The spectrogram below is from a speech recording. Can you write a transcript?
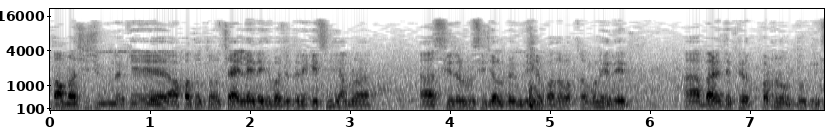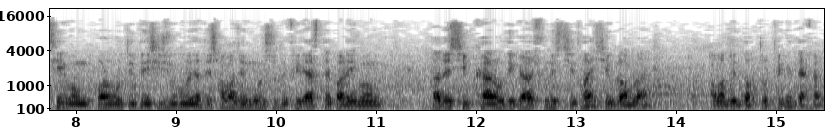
তো আমরা শিশুগুলোকে আপাতত চাইল্ড লাইনে হেফাজতে রেখেছি। আমরা সিডব্লিউসি জলপাইগুড়ি সাথে কথাবার্তা বলে এদের বাড়িতে ফেরত পাঠানোর উদ্যোগ নিচ্ছি এবং পরবর্তীতে শিশুগুলো যাতে সমাজের মূল ফিরে আসতে পারে এবং তাদের শিক্ষার অধিকার সুনিশ্চিত হয়, সেগুলো আমরা আমাদের দপ্তর থেকে দেখার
